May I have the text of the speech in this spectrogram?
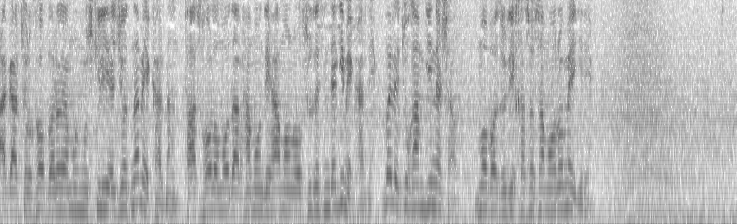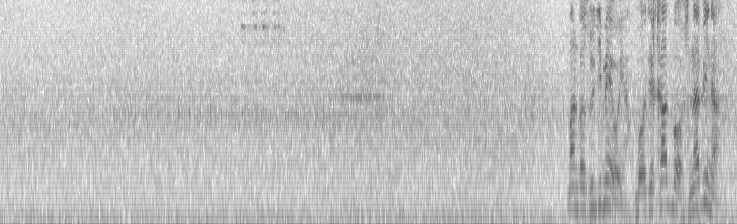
اگر ترک ها برایمون مشکلی ایجاد نمی‌کردند پس حالا ما در همان دهه همان آسوده زندگی می‌کردیم. ولی تو غمگین نشو. ما با زودی خصاصمان رو می‌گیریم. من بازودی میآیم. با دقت باش نبینند.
